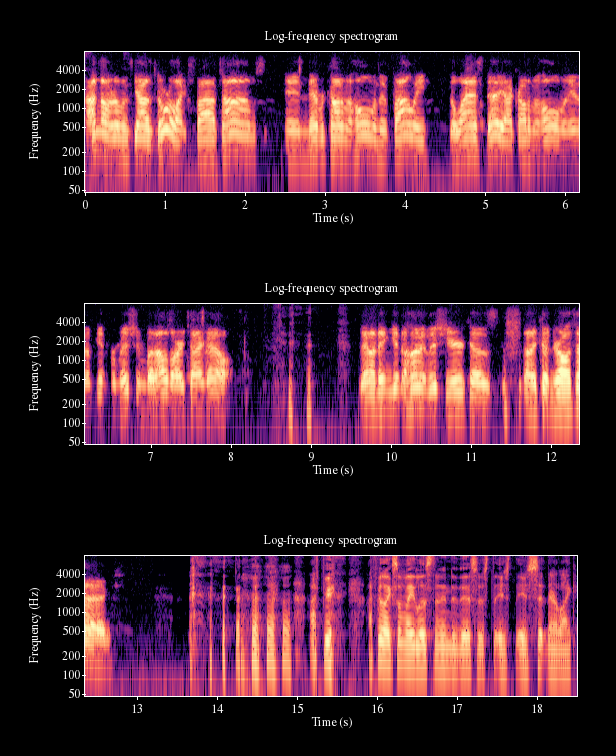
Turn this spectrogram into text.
I knocked on this guy's door like five times and never caught him at home. And then finally, the last day, I caught him at home and ended up getting permission, but I was already tagged out. then I didn't get to hunt it this year because I couldn't draw a tag. I feel I feel like somebody listening to this is, is is sitting there like,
